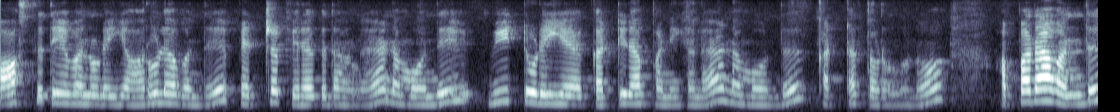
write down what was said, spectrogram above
வாஸ்து தேவனுடைய அருளை வந்து பெற்ற பிறகு தாங்க நம்ம வந்து வீட்டுடைய கட்டிட பணிகளை நம்ம வந்து கட்ட தொடங்கணும். அப்போ தான் வந்து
